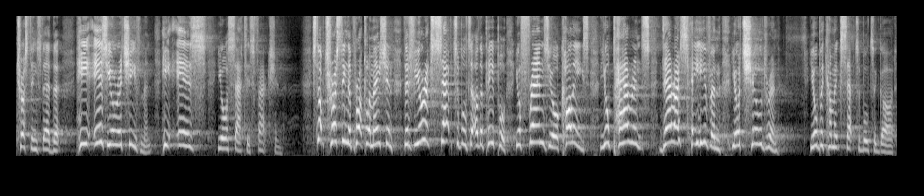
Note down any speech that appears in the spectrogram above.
Trust instead that He is your achievement, He is your satisfaction. Stop trusting the proclamation that if you're acceptable to other people, your friends, your colleagues, your parents, dare I say, even your children, you'll become acceptable to God.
